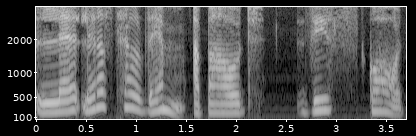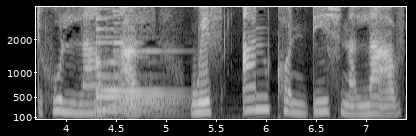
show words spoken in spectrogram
let, let us tell them about this God who loves us with unconditional love.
